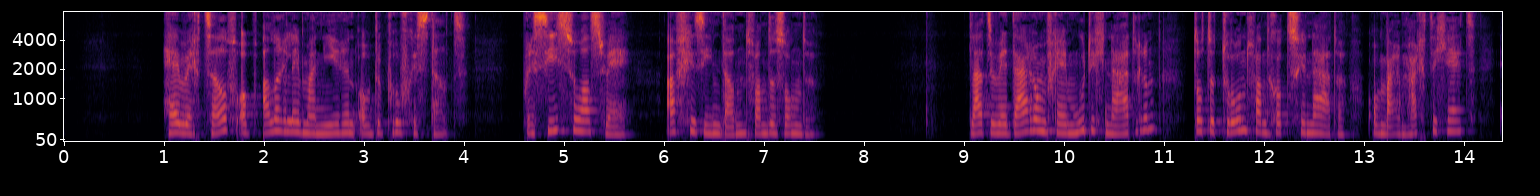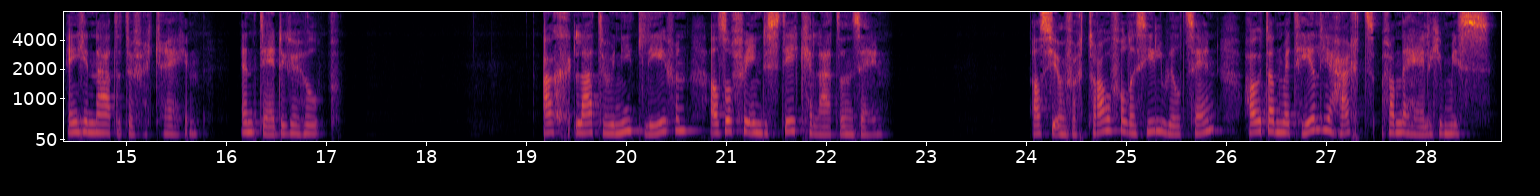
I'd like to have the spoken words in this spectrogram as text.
Hij werd zelf op allerlei manieren op de proef gesteld, precies zoals wij, afgezien dan van de zonde. Laten wij daarom vrijmoedig naderen tot de troon van Gods genade om barmhartigheid en genade te verkrijgen en tijdige hulp. Ach, laten we niet leven alsof we in de steek gelaten zijn. Als je een vertrouwvolle ziel wilt zijn, houd dan met heel je hart van de heilige mis.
